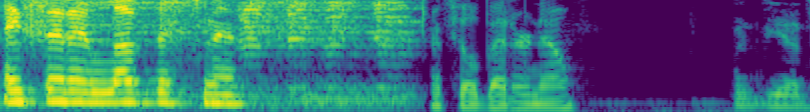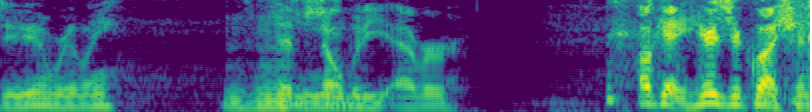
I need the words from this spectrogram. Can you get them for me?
I said I love the Smiths. I feel better now. Yeah, do you really? Mhm. Said nobody ever. Okay, here's your question.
